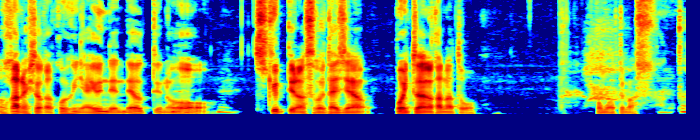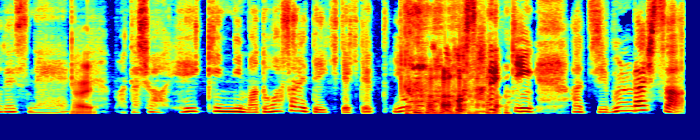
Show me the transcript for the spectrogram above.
他の人がこういうふうに歩んでんだよっていうのをうん聞くっていうのはすごい大事なポイントなのかなと思ってます。本当ですね。はい。私は平均に惑わされて生きてきて、ようやくここ最近、あ、自分らしさ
